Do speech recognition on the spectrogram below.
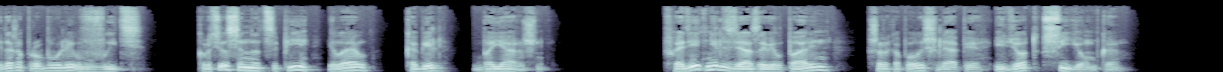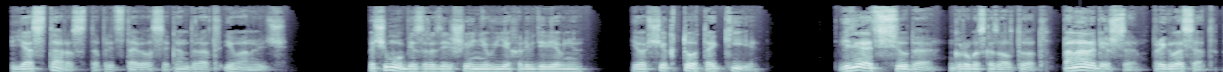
и даже пробовали выть. Крутился на цепи и лаял кобель боярышни. «Входить нельзя», — заявил парень в широкополой шляпе. «Идет съемка». «Я староста», — представился Кондрат Иванович. «Почему без разрешения въехали в деревню? И вообще кто такие?» «Иди отсюда», — грубо сказал тот. «Понадобишься, пригласят».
